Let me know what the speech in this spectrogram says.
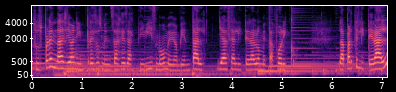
Sus prendas llevan impresos mensajes de activismo medioambiental, ya sea literal o metafórico la parte literal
